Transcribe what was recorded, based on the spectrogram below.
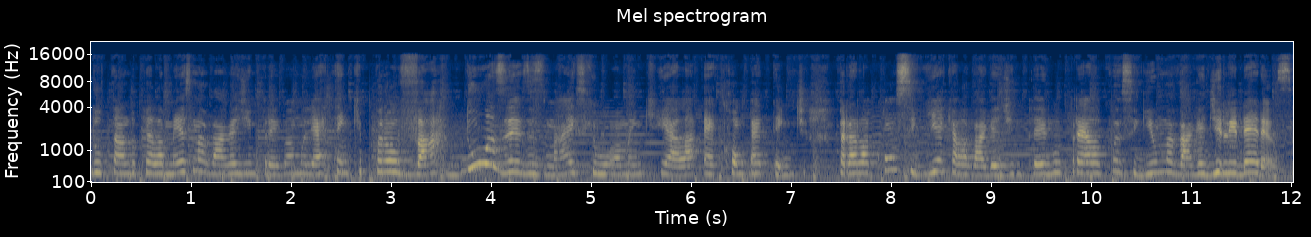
lutando pela mesma vaga de emprego, a mulher tem que provar duas vezes mais que o homem que ela é competente para ela conseguir aquela vaga de emprego, para ela conseguir uma vaga de liderança.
